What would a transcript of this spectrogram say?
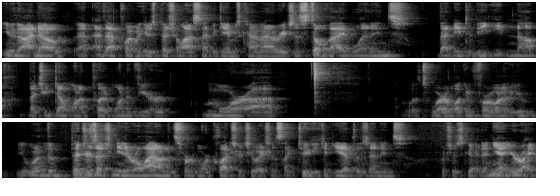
even though I know at, at that point when he was pitching last night the game was kind of out of reach. It's still valuable innings that need to be eaten up that you don't want to put one of your more. Uh, What's where I'm looking for one of your one of the pitchers that you need to rely on in sort of more clutch situations like Tukey can eat up those innings, which is good. And yeah, you're right.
